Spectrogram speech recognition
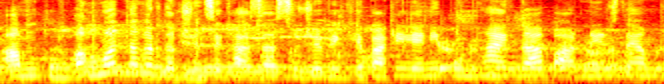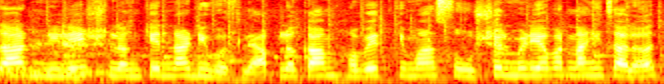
अहमदनगर दक्षिणचे खासदार सुजय विखे पाटील यांनी पुन्हा एकदा पारनेरचे आमदार निलेश लंकेंना डिवचले. आपलं काम हवेत किंवा सोशल मीडियावर नाही चालत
